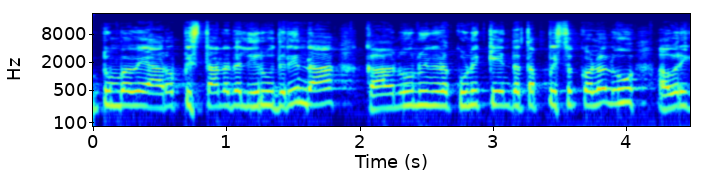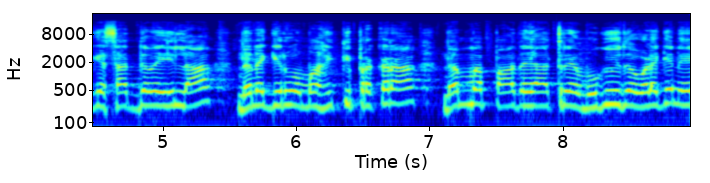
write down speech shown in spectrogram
ಕುಟುಂಬವೇ ಆರೋಪಿ ಸ್ಥಾನದಲ್ಲಿ ಇರುವುದರಿಂದ ಕಾನೂನಿನ ಕುಣಿಕೆಯಿಂದ ತಪ್ಪಿಸಿಕೊಳ್ಳಲು ಅವರಿಗೆ ಸಾಧ್ಯವೇ ಇಲ್ಲ. ನನಗಿರುವ ಮಾಹಿತಿ ಪ್ರಕಾರ ನಮ್ಮ ಪಾದಯಾತ್ರೆ ಮುಗಿಯುವ ಒಳಗೇನೆ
